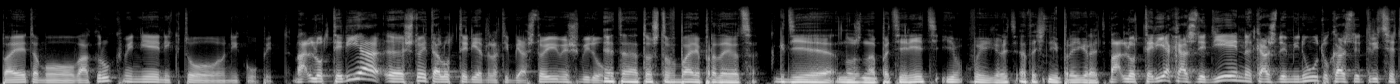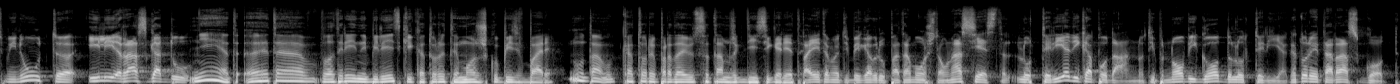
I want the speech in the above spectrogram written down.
Поэтому вокруг меня никто не купит. А лотерея, э, что это лотерея для тебя? Что имеешь в виду? Это то, что в баре продается, где нужно потереть и выиграть, а точнее проиграть. А лотерея каждый день, каждую минуту, каждые 30 минут э, или раз в году? Нет, это лотерейные билетики, которые ты можешь купить в баре. Ну, там, которые продаются там же, где и сигареты. Поэтому я тебе говорю, потому что у нас есть лотерея di Capodanno, типа Новый год лотерея, которая это раз в год.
